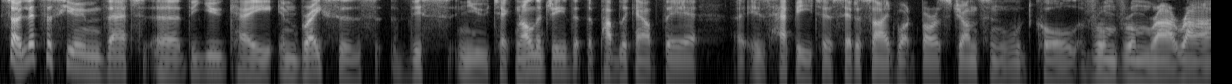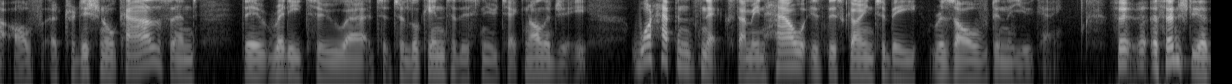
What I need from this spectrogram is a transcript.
So let's assume that uh, the UK embraces this new technology, that the public out there uh, is happy to set aside what Boris Johnson would call vroom vroom rah rah of uh, traditional cars, and they're ready to, uh, to, to look into this new technology. What happens next? I mean, how is this going to be resolved in the UK? So essentially, at,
